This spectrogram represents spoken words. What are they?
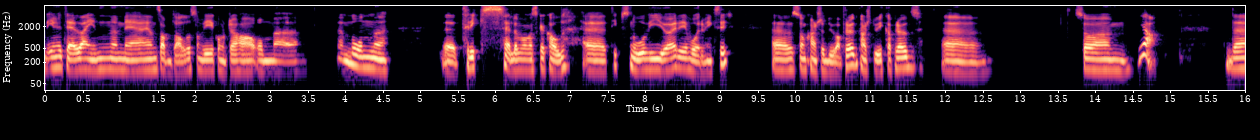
invitere deg inn med en samtale som vi kommer til å ha om noen triks, eller hva man skal kalle det. Eh, tips noe vi gjør i våre mikser, eh, som kanskje du har prøvd, kanskje du ikke har prøvd. Så ja. Det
